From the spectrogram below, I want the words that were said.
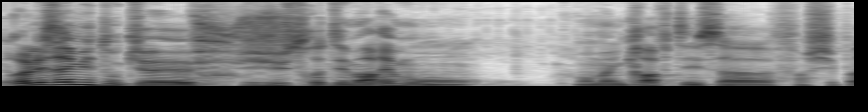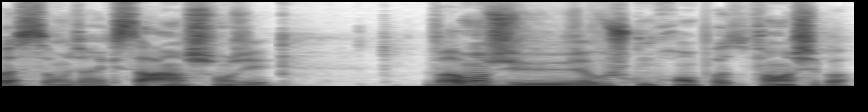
Re les amis, donc euh, j'ai juste redémarré mon, mon Minecraft et ça, enfin je sais pas, ça, on dirait que ça a rien changé. Vraiment, j'avoue, je, comprends pas. Enfin, je sais pas.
